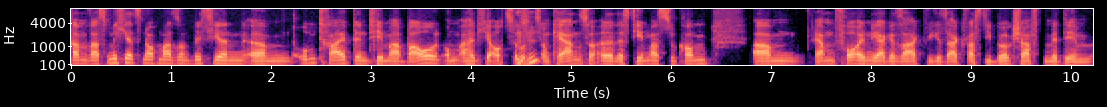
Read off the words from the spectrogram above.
Ähm, was mich jetzt nochmal so ein bisschen ähm, umtreibt, im Thema Bau, um halt hier auch zurück mhm. zum Kern äh, des Themas zu kommen, ähm, wir haben vorhin ja gesagt, wie gesagt, was die Bürgschaften mit dem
